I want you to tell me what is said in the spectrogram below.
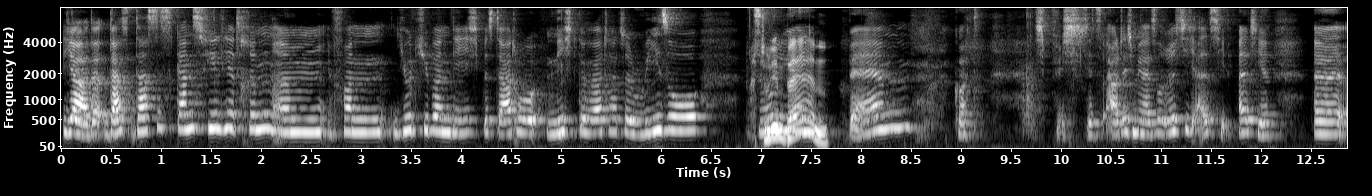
Ja, da, das, das ist ganz viel hier drin ähm, von YouTubern, die ich bis dato nicht gehört hatte. Rezo, Julian Bam. Bam. Gott, ich, ich, jetzt oute ich mir also richtig alt, hier- alt hier. Äh,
